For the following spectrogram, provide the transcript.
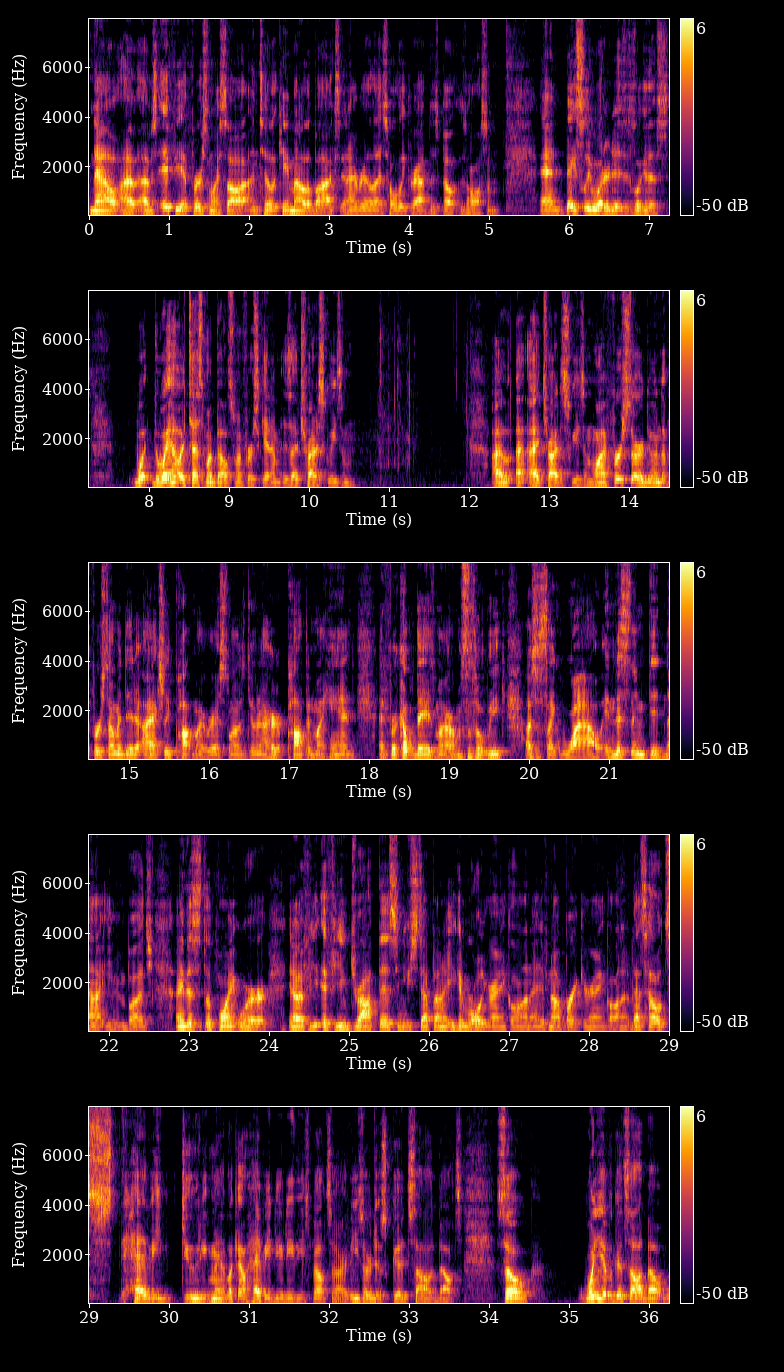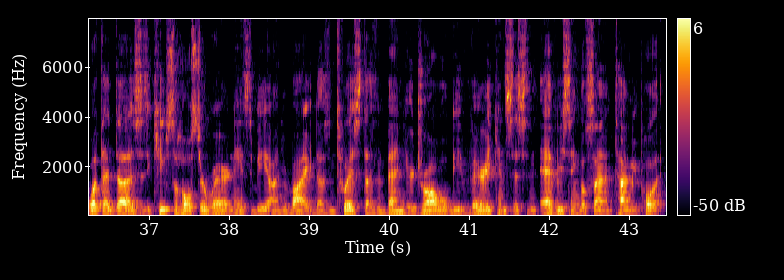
Now, I, I was iffy at first when I saw it until it came out of the box and I realized, holy crap, this belt is awesome. And basically what it is, is look at this. What The way how I test my belts when I first get them is I try to squeeze them. I, I, I to squeeze them. When I first started doing it, the first time I did it, I actually popped my wrist when I was doing it. I heard it pop in my hand. And for a couple days, my arm was a little weak. I was just like, wow. And this thing did not even budge. I mean, this is the point where, you know, if you, if you drop this and you stepped on it, you can roll your ankle on it, if not break your ankle on it. That's how it's heavy duty. Man, look how heavy duty these belts are. These are just good, solid belts. So when you have a good solid belt, what that does is it keeps the holster where it needs to be on your body. It doesn't twist, doesn't bend. Your draw will be very consistent every single time you pull it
